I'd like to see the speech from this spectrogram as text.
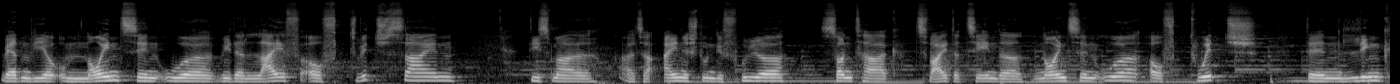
werden wir um 19 Uhr wieder live auf Twitch sein. Diesmal also eine Stunde früher, Sonntag, 2.10. 19 Uhr auf Twitch. Den Link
